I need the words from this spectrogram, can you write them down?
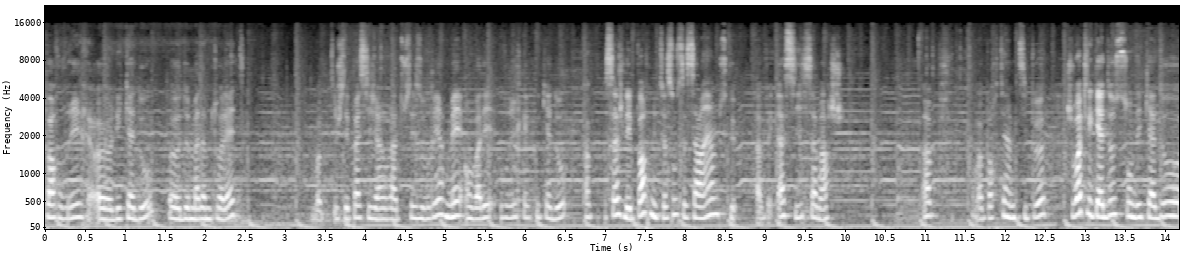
par ouvrir les cadeaux de Madame Toilette. Je sais pas si j'arriverai à tous les ouvrir, mais on va aller ouvrir quelques cadeaux. Hop, ça je les porte, mais de toute façon ça sert à rien parce que... Ah si, ça marche. Hop, on va porter un petit peu. Je vois que les cadeaux ce sont des cadeaux...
